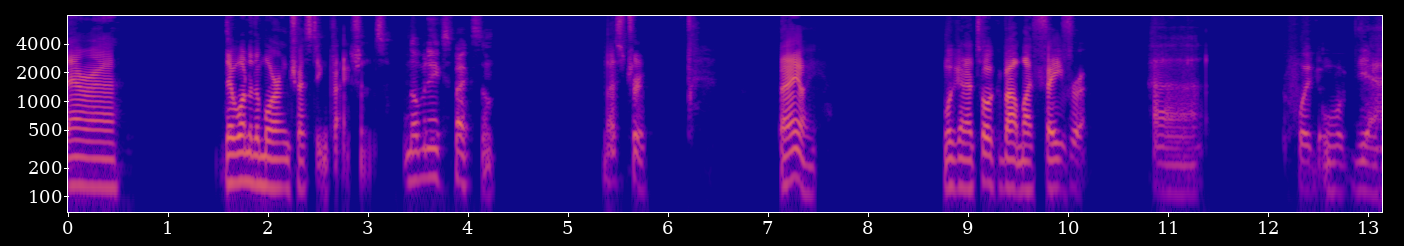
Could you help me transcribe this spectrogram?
They're uh, they're one of the more interesting factions. Nobody expects them. That's true. But anyway, we're going to talk about my favorite. Uh, we're, we yeah,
